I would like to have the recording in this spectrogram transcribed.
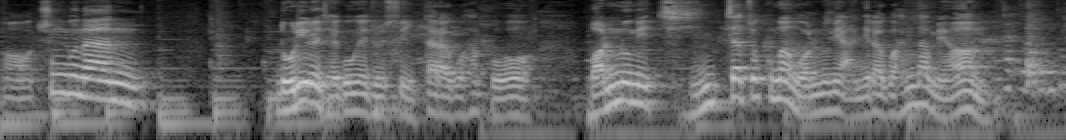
어, 충분한 놀이를 제공해 줄 수 있다라고 하고 원룸이 진짜 조그만 원룸이 아니라고 한다면 정도?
